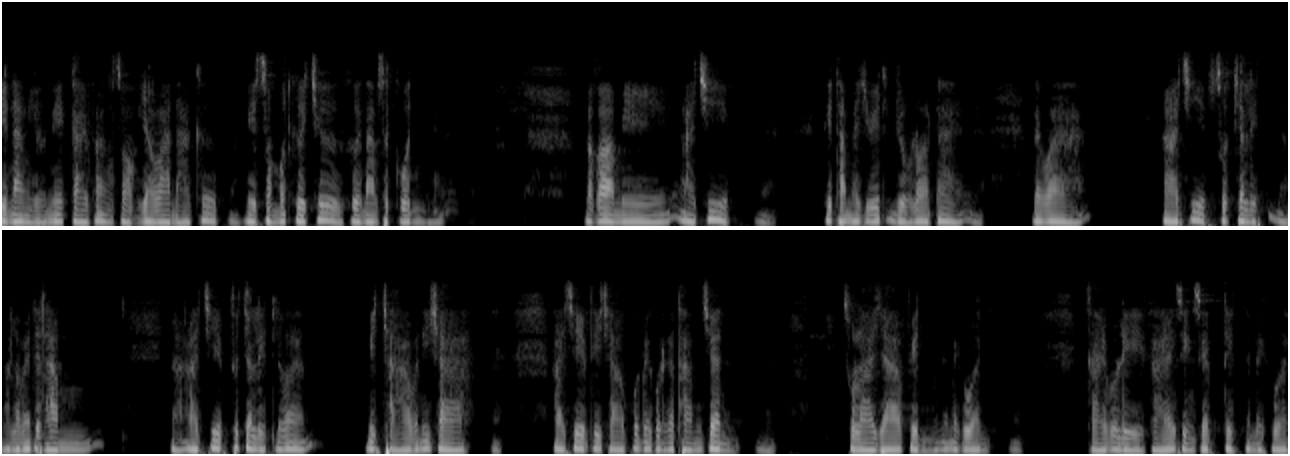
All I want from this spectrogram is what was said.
ที่นั่งอยู่นี่กายฟังศอกยาวานาคืบมีสมมติคือชื่อคือนามสกุล แล้วก็มีอาชีพที่ทำให้ชีวิตอยู่รอดได้เรียกว่าอาชีพสุจริตเราไม่ได้ทำอาชีพทุจริตหรือว่ามิจฉาวนิชา อาชีพที่ชาวพุทธไม่ควรกระทำเช่น สุรายาฝิ่นนี่ไม่ควร ขายบุหรี่ขายสิ่งเสพติดนี่ไม่ควร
